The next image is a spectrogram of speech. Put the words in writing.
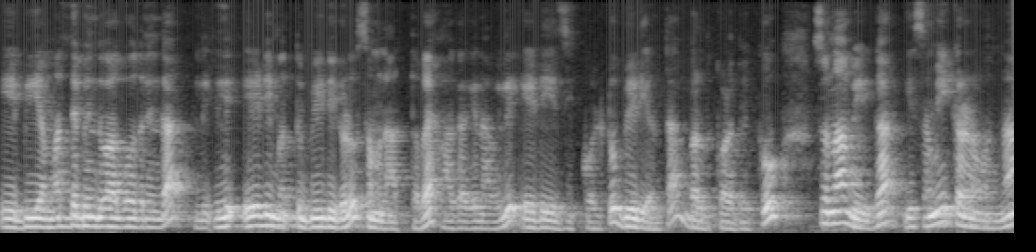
ಎ ಬಿಯ ಮಧ್ಯ ಬಿಂದು ಇಲ್ಲಿ ಇಲ್ಲಿ ಎ ಡಿ ಮತ್ತು ಬಿ ಡಿಗಳು ಸಮನಾಗ್ತವೆ ಹಾಗಾಗಿ ನಾವಿಲ್ಲಿ A D is equal to B D ಅಂತ ಬರೆದುಕೊಳ್ಬೇಕು ಸೊ ನಾವೀಗ ಈ ಸಮೀಕರಣವನ್ನು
